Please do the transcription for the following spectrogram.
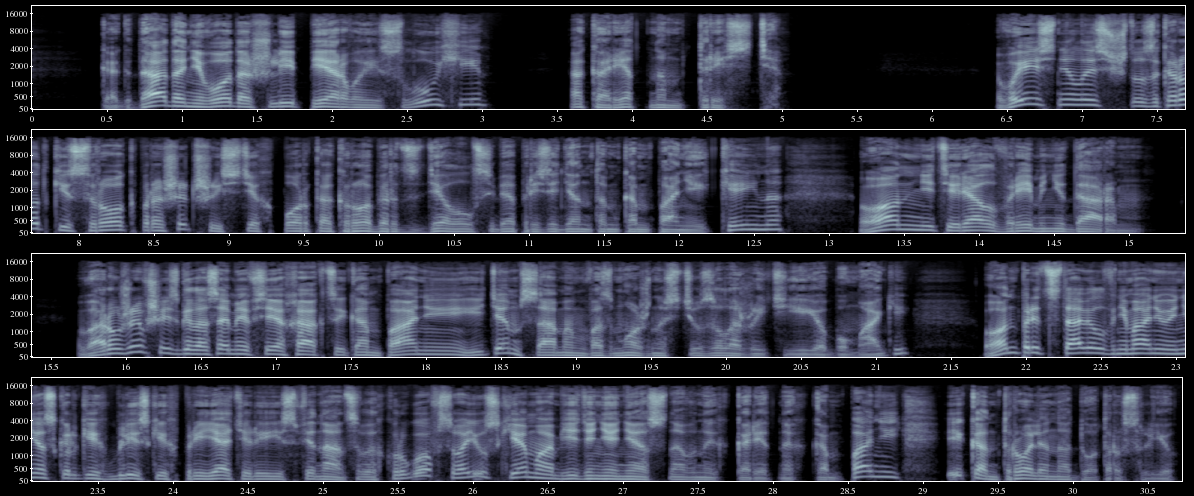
когда до него дошли первые слухи о каретном тресте. Выяснилось, что за короткий срок, прошедший с тех пор, как Роберт сделал себя президентом компании Кейна, он не терял времени даром. Вооружившись голосами всех акций компании и тем самым возможностью заложить ее бумаги, он представил вниманию нескольких близких приятелей из финансовых кругов свою схему объединения основных каретных компаний и контроля над отраслью.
